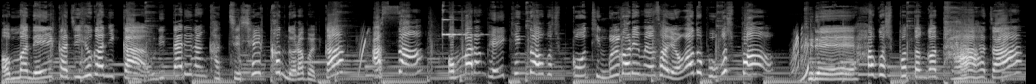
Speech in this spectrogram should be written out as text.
엄마 내일까지 휴가니까 우리 딸이랑 같이 실컷 놀아볼까? 아싸! 엄마랑 베이킹도 하고 싶고 뒹굴거리면서 영화도 보고 싶어. 그래, 하고 싶었던 거 다 하자.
